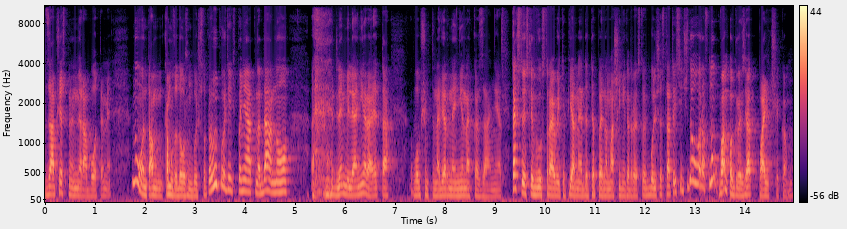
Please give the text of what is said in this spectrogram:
за общественными работами. Ну, он там кому-то должен будет что-то выплатить, понятно, да, но для миллионера это, в общем-то, наверное, не наказание. Так что, если вы устраиваете пьяное ДТП на машине, которая стоит больше 100 тысяч долларов, ну, вам погрозят пальчиком.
